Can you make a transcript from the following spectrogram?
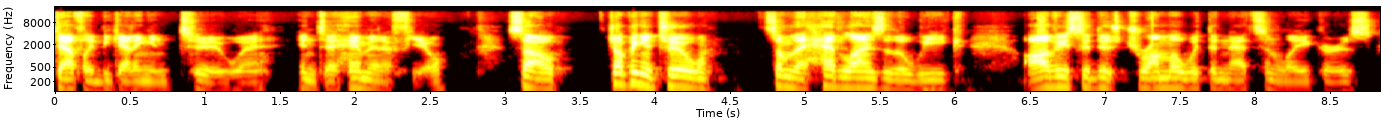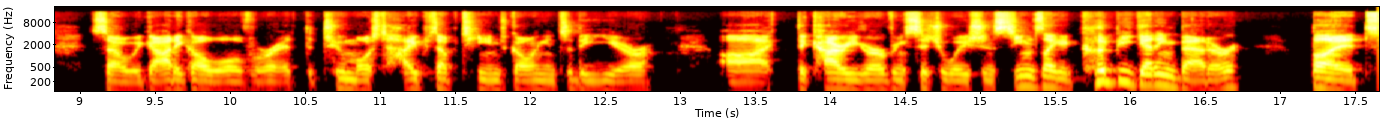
definitely be getting into uh, into him in a few. So jumping into some of the headlines of the week. Obviously, there's drama with the Nets and Lakers, so we got to go over it. The two most hyped up teams going into the year. Uh, the Kyrie Irving situation seems like it could be getting better, but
